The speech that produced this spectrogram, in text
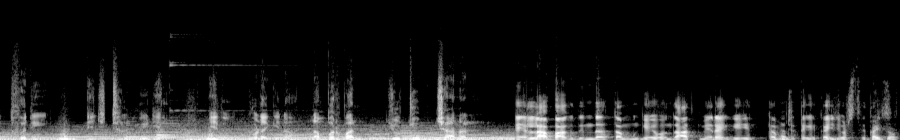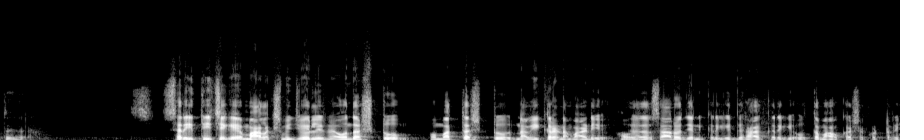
ಧ್ವನಿ ಡಿಜಿಟಲ್ ಮೀಡಿಯಾ. ಇದು ಕೊಡಗಿನ ನಂಬರ್ ಒನ್ ಯೂಟ್ಯೂಬ್ ಚಾನಲ್. ಎಲ್ಲ ಭಾಗದಿಂದ ತಮಗೆ ಒಂದು ಆತ್ಮೀಯರಾಗಿ ತಮ್ಮ ಜೊತೆಗೆ ಕೈ ಕೈ ಜೋಡಿಸ್ತಿದ್ದಾರೆ. ತೋರ್ತಿದೆ ಸರ್ ಇತ್ತೀಚೆಗೆ ಮಹಾಲಕ್ಷ್ಮಿ ಜ್ಯುವೆಲ್ಲರಿನ ಒಂದಷ್ಟು ಮತ್ತಷ್ಟು ನವೀಕರಣ ಮಾಡಿ ಆ, ಸಾರ್ವಜನಿಕರಿಗೆ ಗ್ರಾಹಕರಿಗೆ ಉತ್ತಮ ಅವಕಾಶ ಕೊಟ್ಟರಿ.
